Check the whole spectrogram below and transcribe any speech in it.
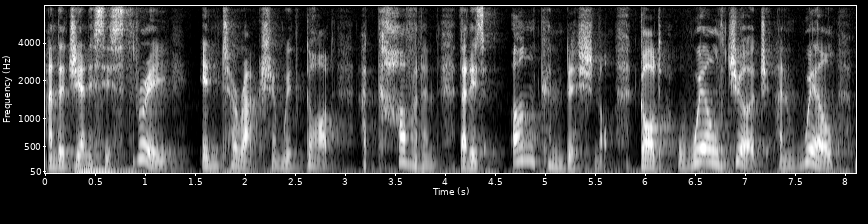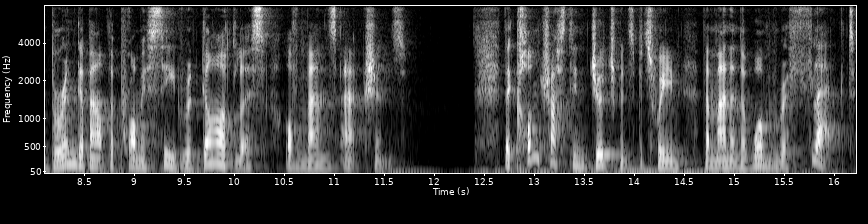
And a Genesis 3 interaction with God, a covenant that is unconditional. God will judge and will bring about the promised seed regardless of man's actions. The contrasting judgments between the man and the woman reflect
